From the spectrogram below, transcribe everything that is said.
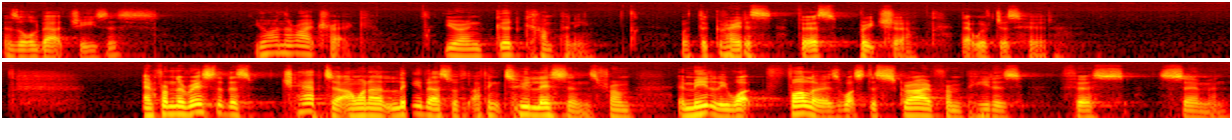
is all about Jesus, you're on the right track. You're in good company with the greatest first preacher that we've just heard. And from the rest of this chapter, I want to leave us with, I think, two lessons from immediately what follows, what's described from Peter's first sermon.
